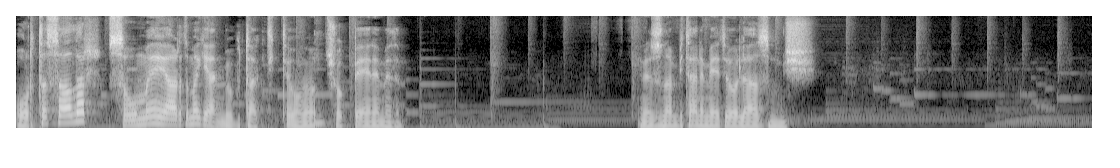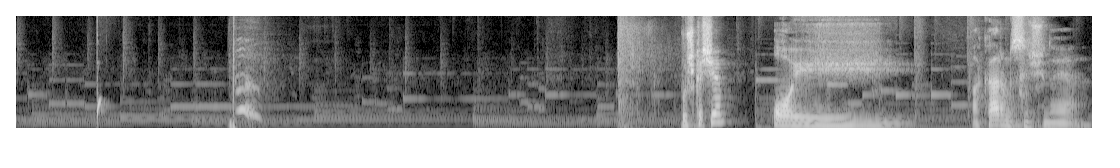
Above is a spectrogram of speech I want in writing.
Orta sahalar savunmaya yardıma gelmiyor bu taktikte. Onu çok beğenemedim. En azından bir tane MDO lazımmış. Kuşkaşım. Oy. Bakar mısın şuna ya?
